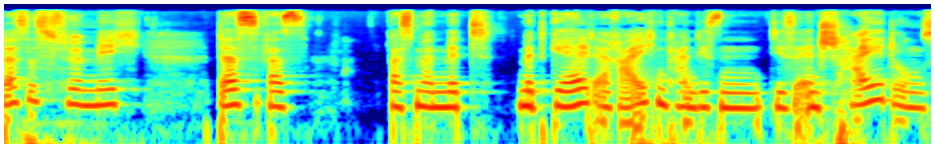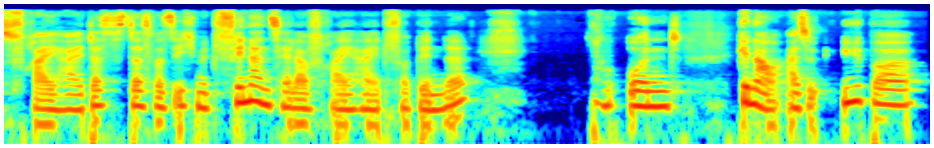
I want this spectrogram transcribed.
Das ist für mich das, was, was man mit mit Geld erreichen kann, diesen, diese Entscheidungsfreiheit. Das ist das, was ich mit finanzieller Freiheit verbinde. Und genau, also über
